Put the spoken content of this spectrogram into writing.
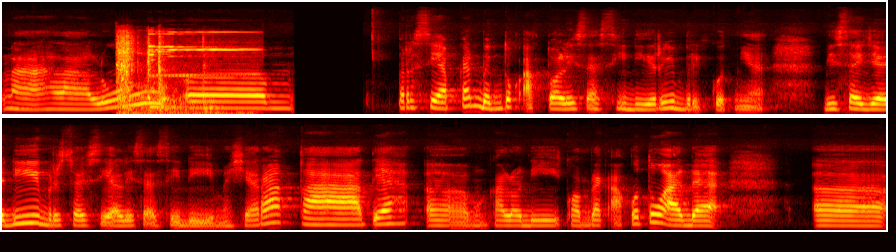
Nah lalu um, persiapkan bentuk aktualisasi diri berikutnya. Bisa jadi bersosialisasi di masyarakat ya. Um, kalau di komplek aku tuh ada uh,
